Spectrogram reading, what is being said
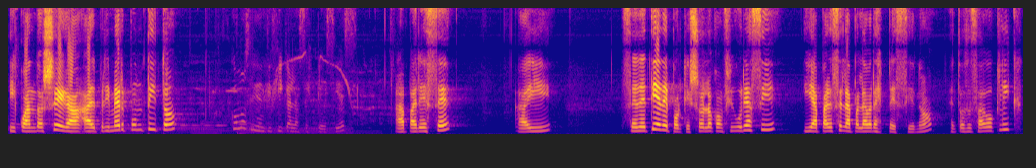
Y cuando llega al primer puntito, ¿cómo se identifican las especies? Aparece ahí, se detiene porque yo lo configuré así y aparece la palabra especie, ¿no? Entonces hago clic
